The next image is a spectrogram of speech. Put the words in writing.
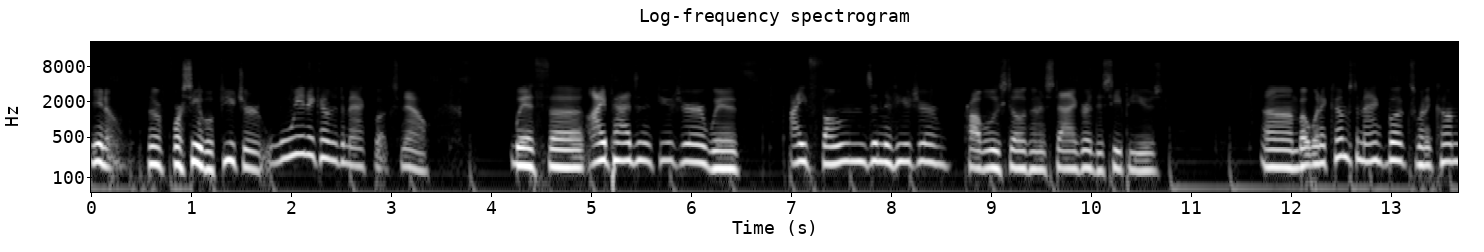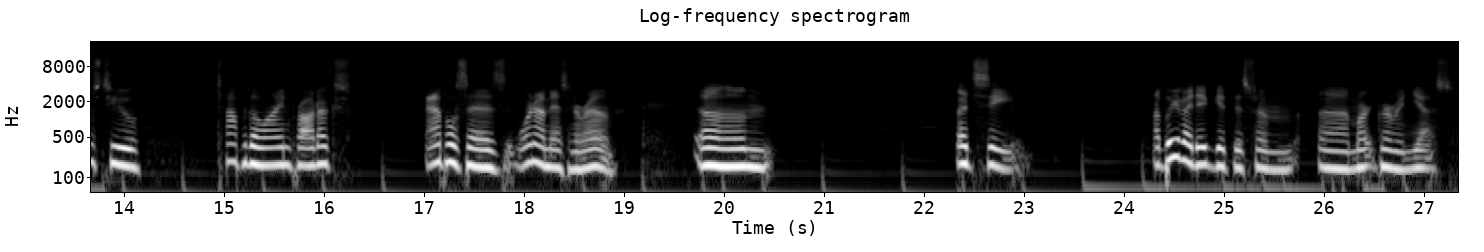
you know, the foreseeable future when it comes to MacBooks. Now, with uh, iPads in the future, with iPhones in the future, probably still going to stagger the CPUs. Um, but when it comes to MacBooks, when it comes to top of the line products, Apple says we're not messing around. Um, let's see. I believe I did get this from uh, Mark Gurman. Yes.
